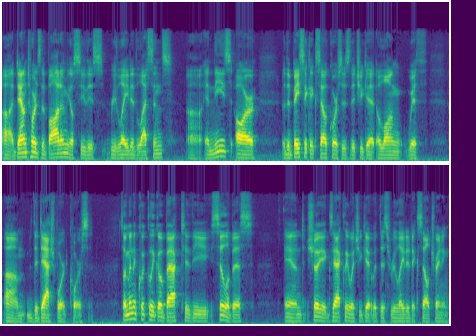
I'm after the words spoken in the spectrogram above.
Uh, down towards the bottom, you'll see these related lessons, uh, and these are the basic Excel courses that you get along with um, the dashboard course. So I'm going to quickly go back to the syllabus and show you exactly what you get with this related Excel training.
